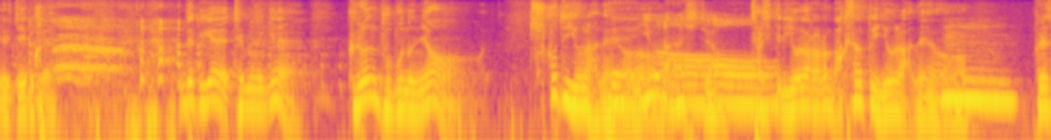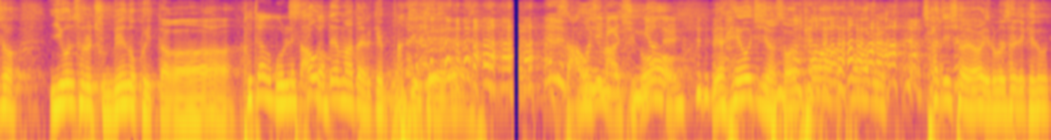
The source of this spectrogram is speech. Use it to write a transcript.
이렇게 이렇게. 근데 그게 재밌는 게 그런 부부는요 죽어도 이혼을 안 네, 해요. 이혼 안 하시죠. 자식들이 이혼하라 그러면 막상 또 이혼을 안 해요. 그래서 이혼서를 준비해 놓고 있다가 도장 몰래 싸울 찍어. 때마다 이렇게 이렇게 싸우지 마시고. 그냥 헤어지셔서 평화, 평화를 찾으셔요. 이러면서 이제 계속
